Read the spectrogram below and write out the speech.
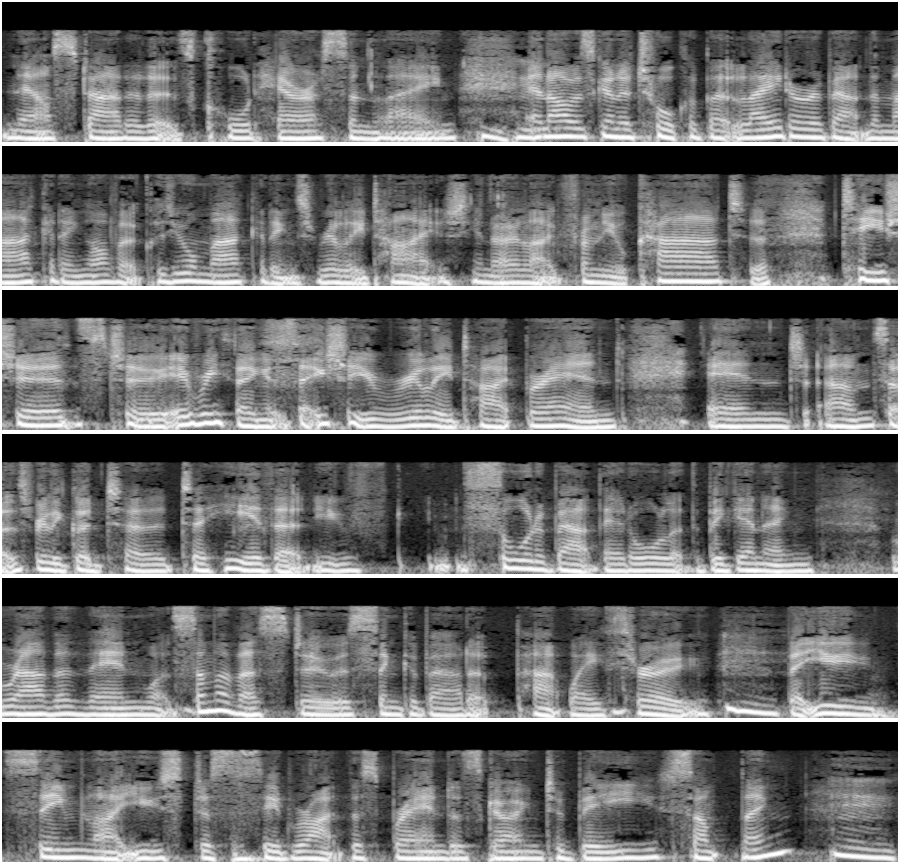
now started it. It's called Harrison Lane. Mm-hmm. And I was going to talk a bit later about the marketing of it because your marketing's really tight, you know, like from your car to t shirts to everything. It's actually a really tight brand. And um, so it's really good to, to hear that you've thought about that all at the beginning rather than what some of us do is think about it partway through. Mm. But you seem like you just said, right, this brand is going to be something. Mm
